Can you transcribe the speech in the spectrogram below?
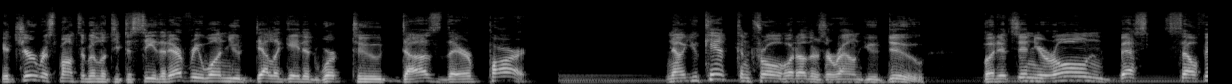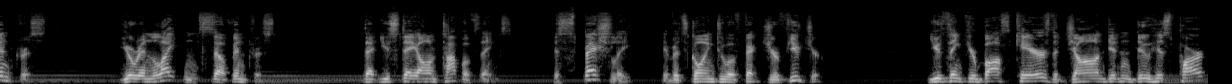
It's your responsibility to see that everyone you delegated work to does their part. Now, you can't control what others around you do, but it's in your own best self interest, your enlightened self interest, that you stay on top of things, especially if it's going to affect your future. You think your boss cares that John didn't do his part?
